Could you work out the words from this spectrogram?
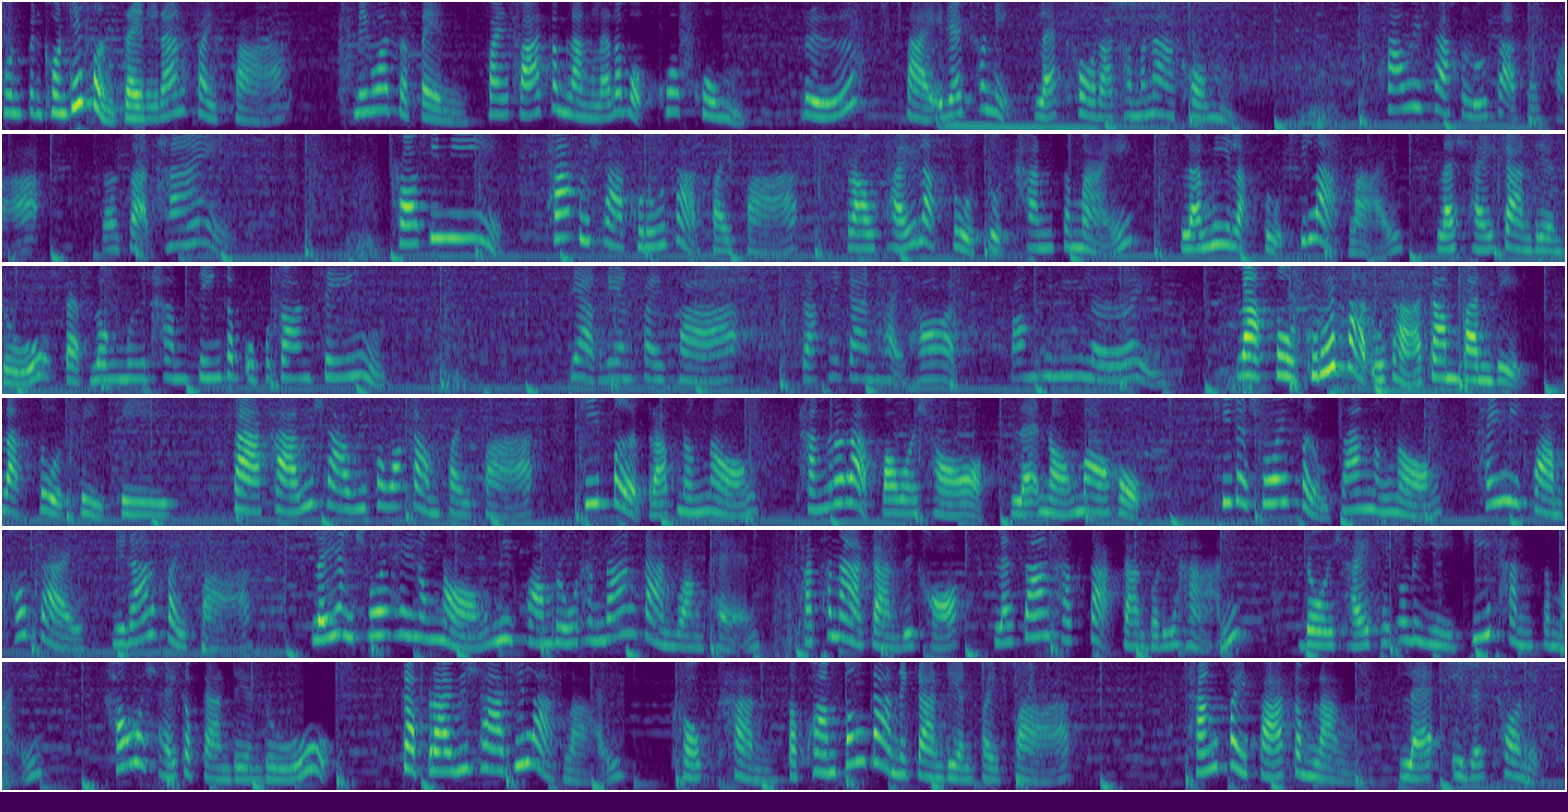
คุณเป็นคนที่สนใจในด้านไฟฟ้า ไม่ว่าจะเป็นไฟฟ้ากำลังและระบบควบคุม หรือสายอิเล็กทรอนิกส์และโทรคมนาคม ภาควิชาครุศาสตร์ไฟฟ้า เราจัดให้ เพราะที่นี่ ภาควิชาครุศาสตร์ไฟฟ้า เราใช้หลักสูตรสุดทันสมัย และมีหลักสูตรที่หลากหลาย และใช้การเรียนรู้แบบลงมือทำจริงกับอุปกรณ์จริง อยากเรียนไฟฟ้า รักในการถ่ายทอดต้องที่นี่เลย หลักสูตรครุศาสตร์อุตสาหกรรมบัณฑิต หลักสูตร 4 ปี สาขาวิชาวิศวกรรมไฟฟ้า ที่เปิดรับน้องๆ ทั้งระดับปวช และน้องม .6 ที่จะช่วยเสริมสร้างน้องๆ ให้มีความเข้าใจในด้านไฟฟ้า และยังช่วยให้น้องๆ มีความรู้ทางด้านการวางแผน พัฒนาการวิเคราะห์ และสร้างทักษะการบริหาร โดยใช้เทคโนโลยีที่ทันสมัย เข้ามาใช้กับการเรียนรู้ กับรายวิชาที่หลากหลาย ครบครันต่อความต้องการในการเรียนไฟฟ้า ทั้งไฟฟ้ากำลังและอิเล็กทรอนิกส์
